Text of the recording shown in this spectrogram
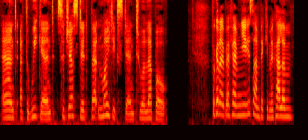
and at the weekend suggested that might extend to Aleppo. For Good Hope FM News, I'm Vicky McCallum.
